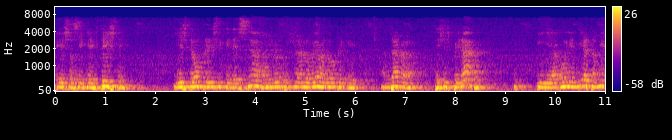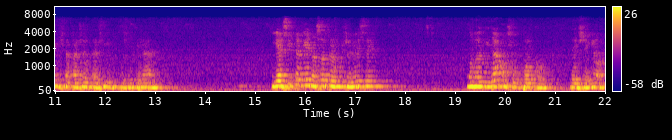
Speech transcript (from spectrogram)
eso sí que es triste. Y este hombre dice que deseaba, yo ya lo veo al hombre que andaba desesperado. Y hoy en día también está pasando así, desesperado. Y así también nosotros muchas veces nos olvidamos un poco del Señor.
